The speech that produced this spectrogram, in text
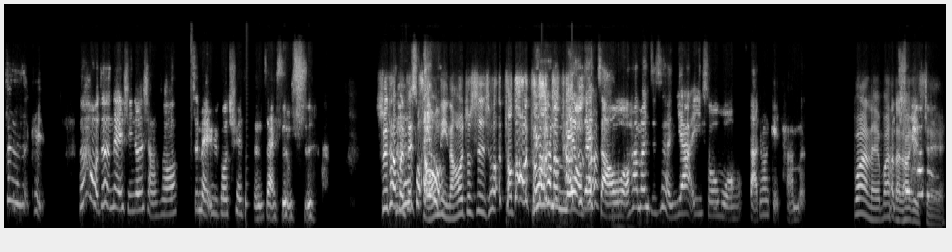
真的是可以，然后我真的内心就是想说，是没遇过确诊仔是不是？所以他们在找你，然后，然后就是说找到了，找到了。他们没有在找我，他们只是很压抑，说我打电话给他们。不然嘞，不然打电话给谁？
